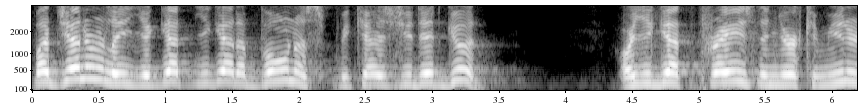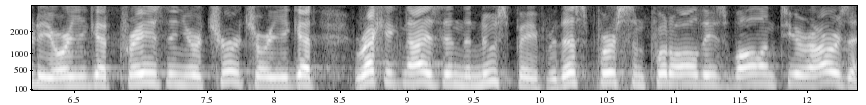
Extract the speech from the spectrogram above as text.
But generally, you get, you get a bonus because you did good or you get praised in your community, or you get praised in your church, or you get recognized in the newspaper. This person put all these volunteer hours in.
